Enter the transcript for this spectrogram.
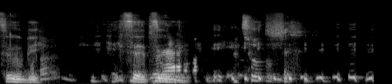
Tubi. He said Get high Tubi. and watch Tubi.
